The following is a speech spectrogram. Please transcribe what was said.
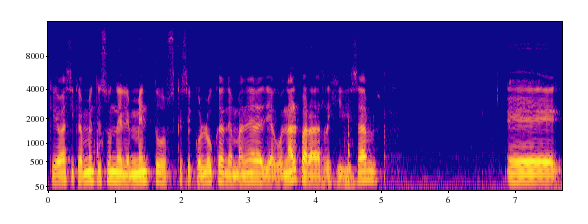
que básicamente son elementos que se colocan de manera diagonal para rigidizarlos. Eh,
